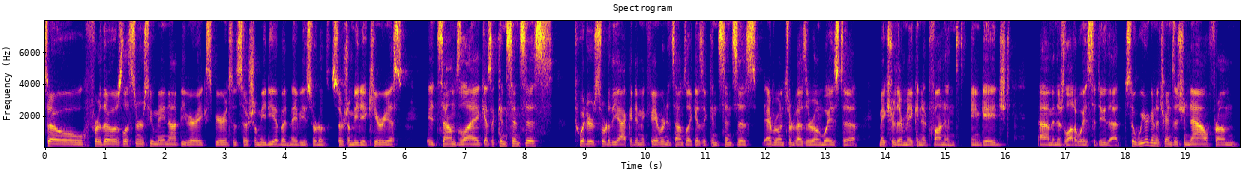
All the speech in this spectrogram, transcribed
So, for those listeners who may not be very experienced with social media, but maybe sort of social media curious, it sounds like as a consensus, Twitter's sort of the academic favorite. And It sounds like as a consensus, everyone sort of has their own ways to make sure they're making it fun and engaged. Um, and there's a lot of ways to do that. So, we are going to transition now from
